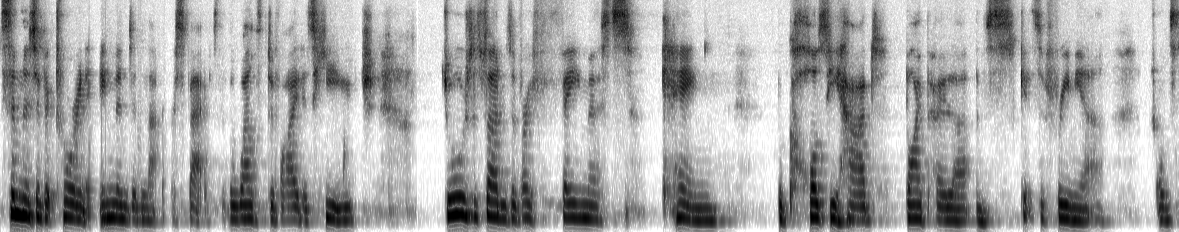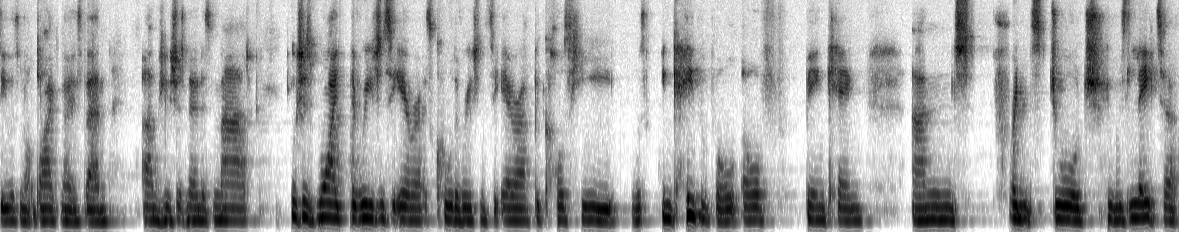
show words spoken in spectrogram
similar to Victorian England in that respect, that the wealth divide is huge. George III was a very famous king because he had bipolar and schizophrenia, which obviously was not diagnosed then. Um, he was just known as mad, which is why the Regency era is called the Regency era because he was incapable of being king. And Prince George, who was later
